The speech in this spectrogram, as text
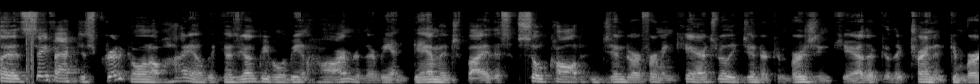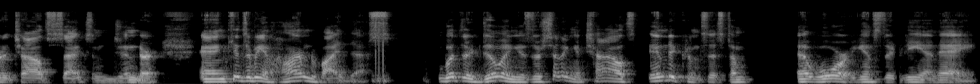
The SAFE Act is critical in Ohio because young people are being harmed and they're being damaged by this so-called gender affirming care. It's really gender conversion care. They're, they're trying to convert a child's sex and gender, and kids are being harmed by this. What they're doing is they're setting a child's endocrine system at war against their DNA.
